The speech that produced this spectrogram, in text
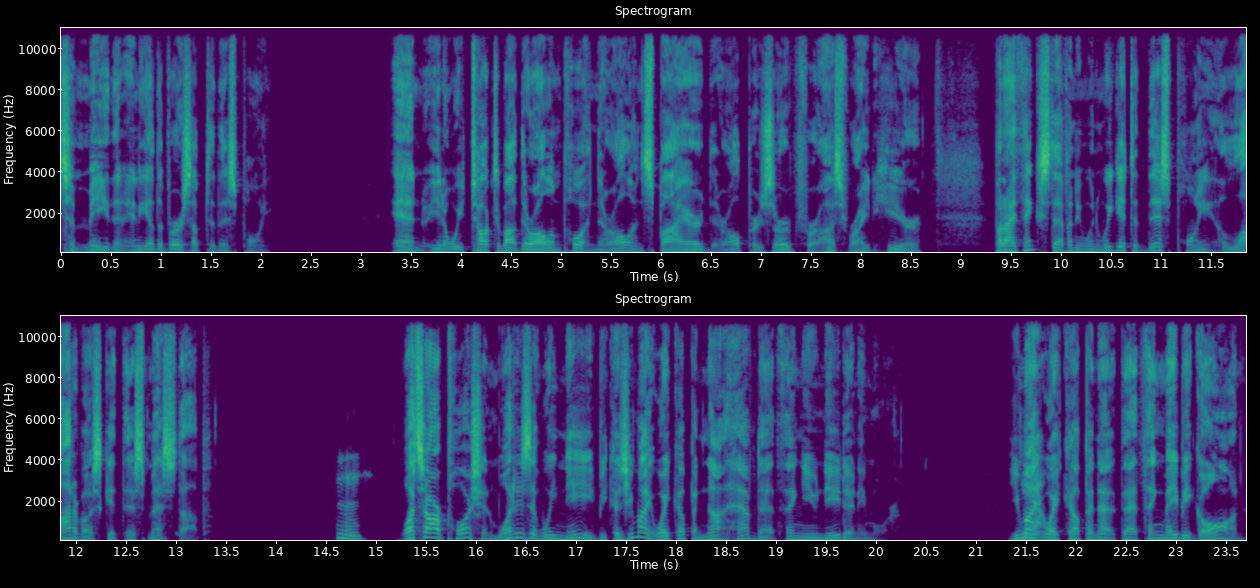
to me than any other verse up to this point. And you know, we talked about they're all important, they're all inspired, they're all preserved for us right here. But I think Stephanie, when we get to this point, a lot of us get this messed up. Mm. What's our portion? What is it we need? Because you might wake up and not have that thing you need anymore. You might Yeah. wake up and that, that thing may be gone.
